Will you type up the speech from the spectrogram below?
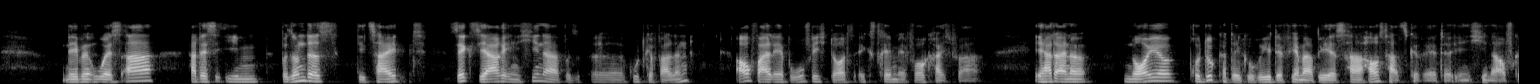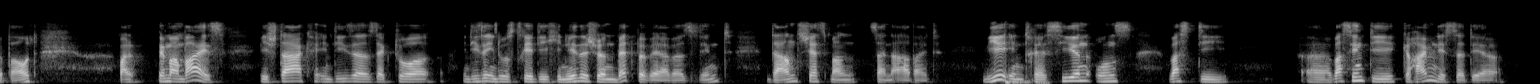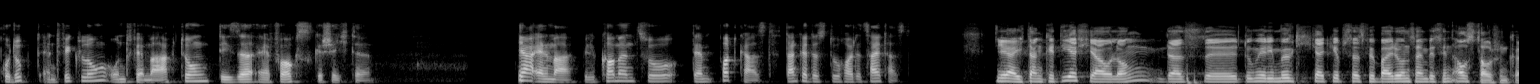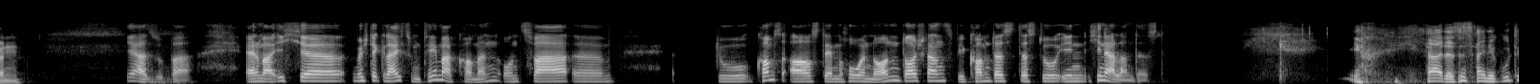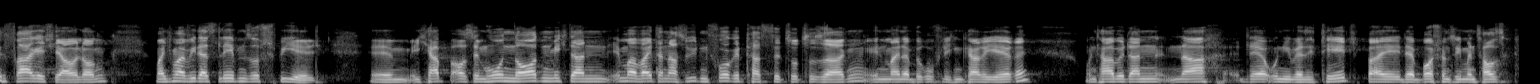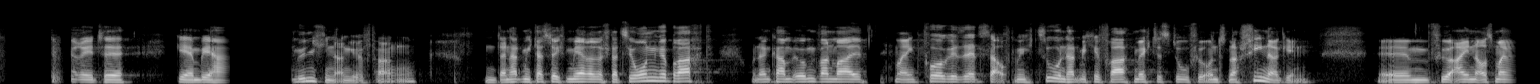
Neben USA hat es ihm besonders die Zeit sechs Jahre in China äh, gut gefallen, auch weil er beruflich dort extrem erfolgreich war. Er hat eine neue Produktkategorie der Firma BSH Haushaltsgeräte in China aufgebaut, weil wenn man weiß, wie stark in dieser Sektor, in dieser Industrie die chinesischen Wettbewerber sind, dann schätzt man seine Arbeit. Wir interessieren uns, was die äh, was sind die Geheimnisse der Produktentwicklung und Vermarktung dieser Erfolgsgeschichte? Ja, Elmar, willkommen zu dem Podcast. Danke, dass du heute Zeit hast. Ja, ich danke dir, Xiaolong, dass äh, du mir die Möglichkeit gibst, dass wir beide uns ein bisschen austauschen können. Ja, super. Elmar, ich äh, möchte gleich zum Thema kommen. Und zwar, äh, du kommst aus dem hohen Norden Deutschlands. Wie kommt es, dass du in China landest? Ja, ja, das ist eine gute Frage, Xiaolong. Manchmal, wie das Leben so spielt. Ähm, ich habe aus dem hohen Norden mich dann immer weiter nach Süden vorgetastet, sozusagen, in meiner beruflichen Karriere und habe dann nach der Universität bei der Bosch und Siemens Hausgeräte GmbH München angefangen. Und dann hat mich das durch mehrere Stationen gebracht und dann kam irgendwann mal mein Vorgesetzter auf mich zu und hat mich gefragt, möchtest du für uns nach China gehen? Ähm, für ein aus meiner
